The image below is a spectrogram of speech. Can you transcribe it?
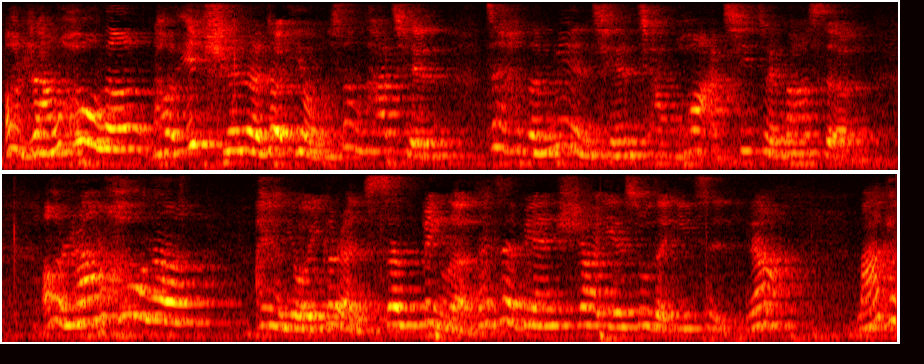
哦，然后呢，然后一群人就涌上他前，在他的面前讲话，七嘴八舌，哦，然后呢，哎呀，有一个人生病了，在这边需要耶稣的医治。然后马可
